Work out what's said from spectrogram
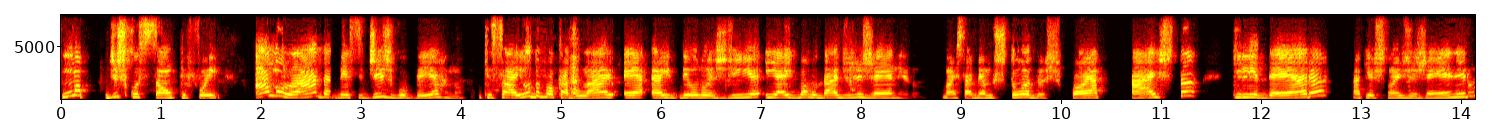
uma discussão que foi anulada desse desgoverno, que saiu do vocabulário, é a ideologia e a igualdade de gênero. Nós sabemos todos qual é a pasta que lidera a questões de gênero,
